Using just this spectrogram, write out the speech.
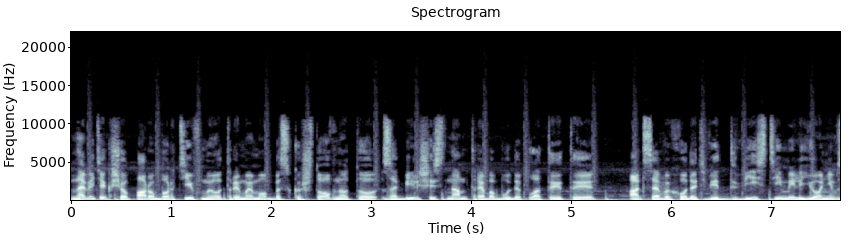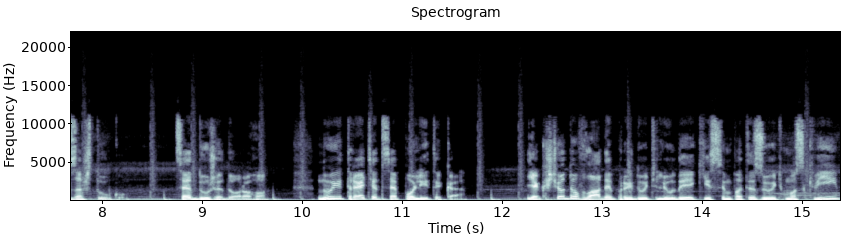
Навіть якщо пару бортів ми отримаємо безкоштовно, то за більшість нам треба буде платити, а це виходить від 200 мільйонів за штуку. Це дуже дорого. Ну і третє це політика. Якщо до влади прийдуть люди, які симпатизують Москві,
